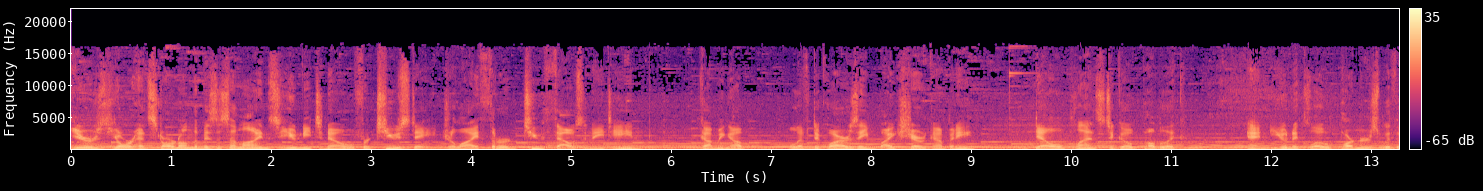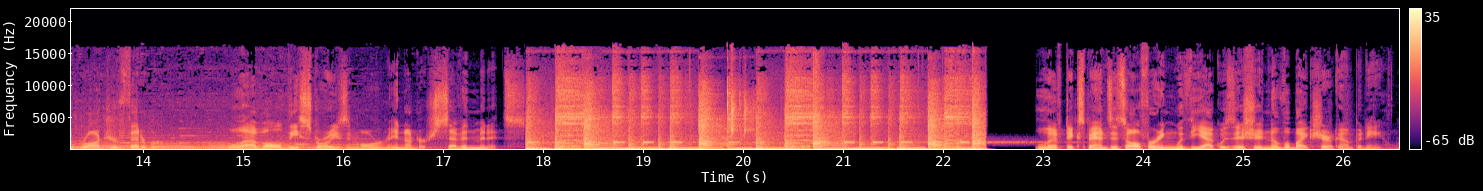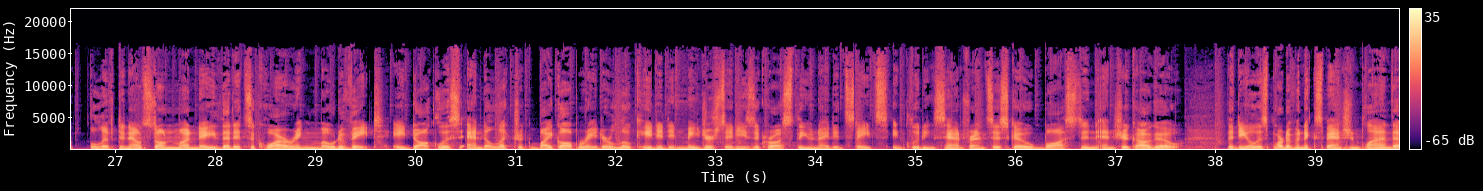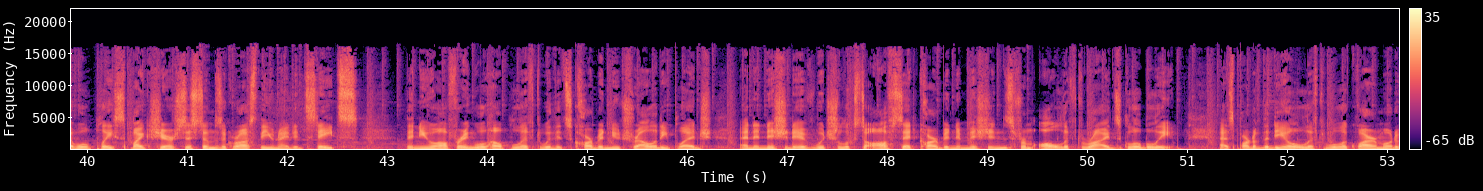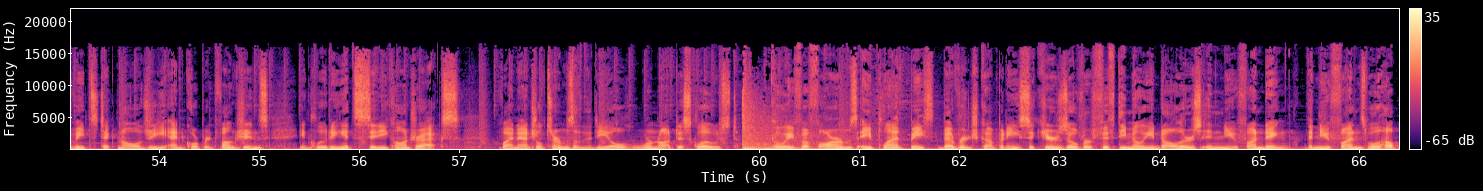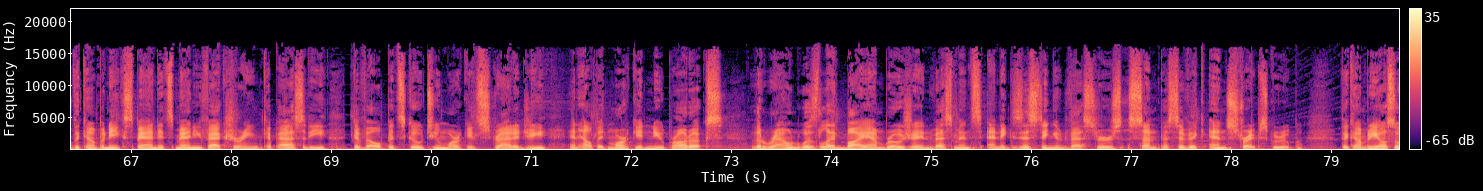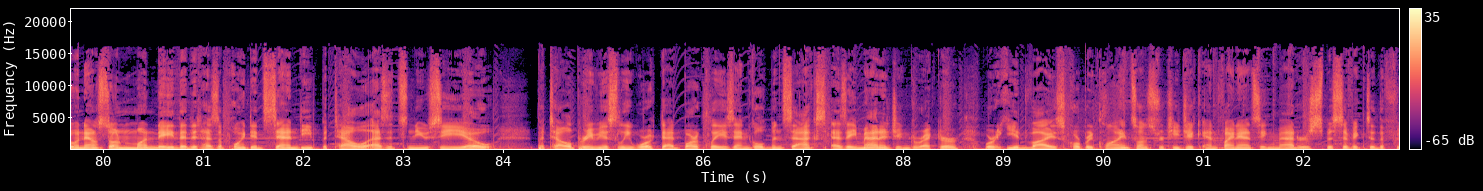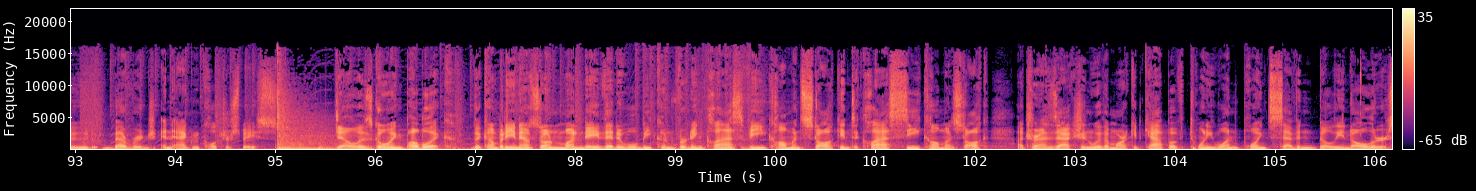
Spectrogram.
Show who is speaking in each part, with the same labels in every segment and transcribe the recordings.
Speaker 1: Here's your head start on the business headlines you need to know for Tuesday, July 3rd, 2018. Coming up, Lyft acquires a bike share company, Dell plans to go public, and Uniqlo partners with Roger Federer. We'll have all these stories and more in under seven minutes. Lyft expands its offering with the acquisition of a bike share company. Lyft announced on Monday that it's acquiring Motivate, a dockless and electric bike operator located in major cities across the United States, including San Francisco, Boston, and Chicago. The deal is part of an expansion plan that will place bike share systems across the United States. The new offering will help Lyft with its carbon neutrality pledge, an initiative which looks to offset carbon emissions from all Lyft rides globally. As part of the deal, Lyft will acquire Motivate's technology and corporate functions, including its city contracts. Financial terms of the deal were not disclosed. Califia Farms, a plant based beverage company, secures over $50 million in new funding. The new funds will help the company expand its manufacturing capacity, develop its go to market strategy, and help it market new products. The round was led by Ambrosia Investments and existing investors Sun Pacific and Stripes Group. The company also announced on Monday that it has appointed Sandeep Patel as its new CEO. Patel previously worked at Barclays and Goldman Sachs as a managing director, where he advised corporate clients on strategic and financing matters specific to the food, beverage, and agriculture space. Dell is going public. The company announced on Monday that it will be converting Class V common stock into Class C common stock, a transaction with a market cap of $21.7 billion.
